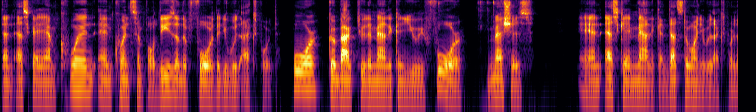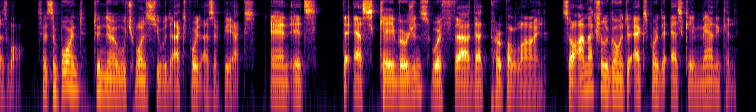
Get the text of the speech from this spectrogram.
then SKM Quinn and Quinn Simple. These are the four that you would export. Or go back to the Mannequin UE4 meshes and SK Mannequin. That's the one you would export as well. So it's important to know which ones you would export as FBX. And it's the SK versions with uh, that purple line. So I'm actually going to export the SK Mannequin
